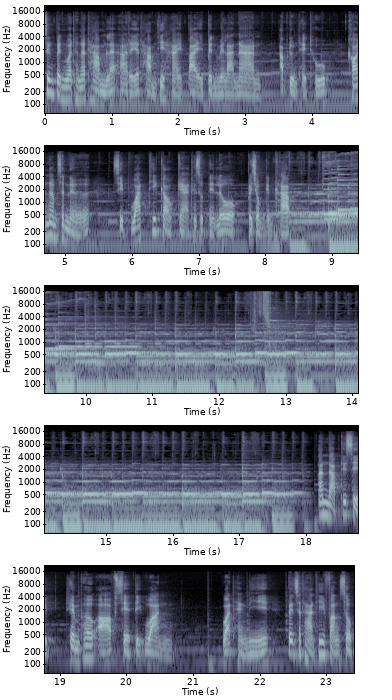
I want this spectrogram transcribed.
ซึ่งเป็นวัฒนธรรมและอารยธรรมที่หายไปเป็นเวลานาน อับดุลไททูบขอนำเสนอ 10 วัดที่เก่าแก่ที่สุดในโลกไปชมกันครับ อันดับที่ 10 Temple of Seti One วัดแห่งนี้เป็นสถานที่ฝังศพ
